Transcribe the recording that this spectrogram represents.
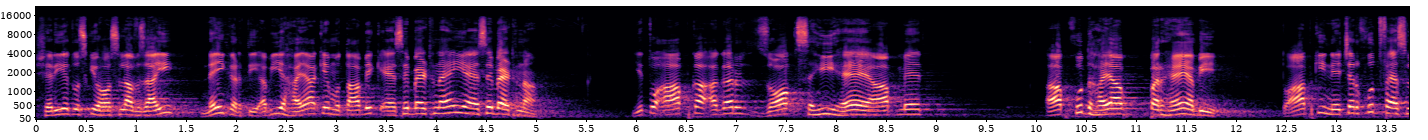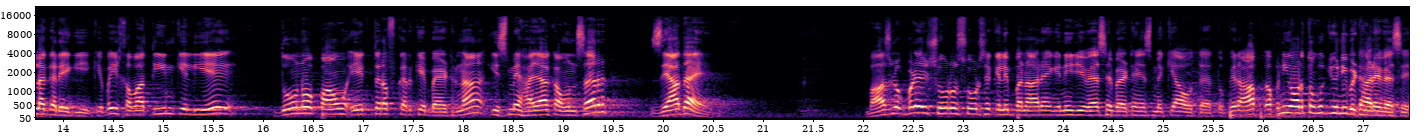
शरीयत उसकी हौसला अफजाई नहीं करती। अब ये हया के मुताबिक ऐसे बैठना है या ऐसे बैठना? ये तो आपका अगर ज़ौक़ सही है, आप में, आप खुद हया पर हैं अभी तो आपकी नेचर खुद फैसला करेगी कि भाई ख़वातीन के लिए दोनों पाँव एक तरफ़ करके बैठना, इसमें हया का उनसर ज़्यादा है। बाज़ लोग बड़े शोर शोर से क्लिप बना रहे हैं कि नहीं जी, वैसे बैठे हैं, इसमें क्या होता है? तो फिर आप अपनी औरतों को क्यों नहीं बिठा रहे वैसे?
